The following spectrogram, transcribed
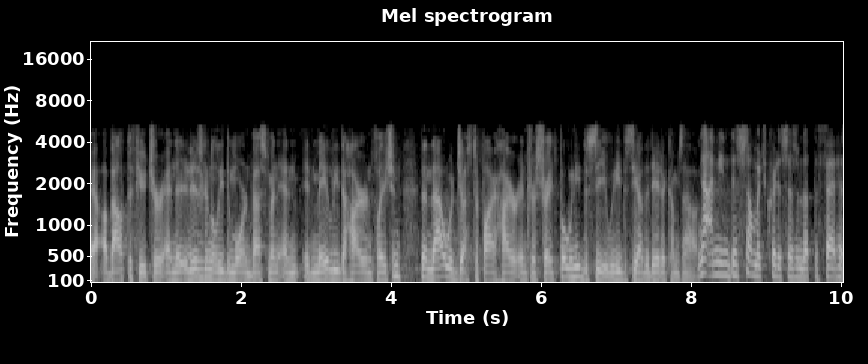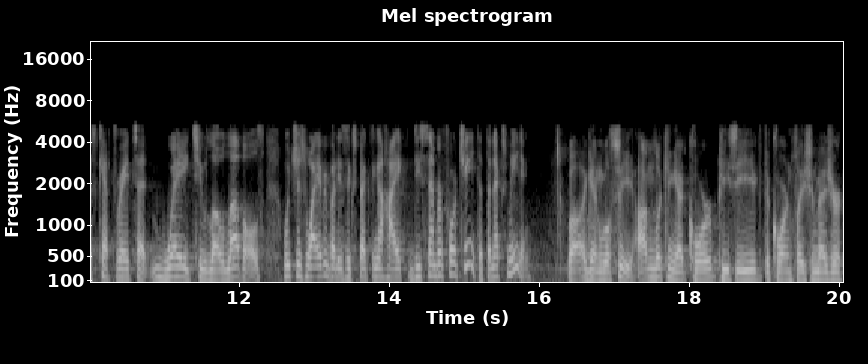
uh, about the future and it is going to lead to more investment and it may lead to higher inflation, then that would justify higher interest rates. But we need to see. We need to see how the data comes out. Now, I mean, there's so much criticism that the Fed has kept rates at way too low levels, which is why everybody's expecting a hike December 14th at the next meeting. Well, again, we'll see. I'm looking at core PCE, the core inflation measure.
